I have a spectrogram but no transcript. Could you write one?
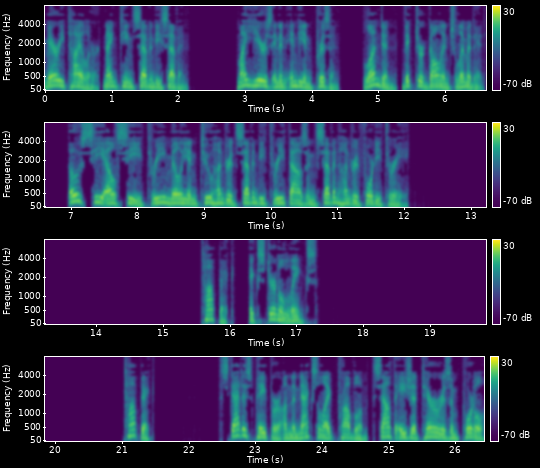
Mary Tyler 1977. My Years in an Indian Prison. London, Victor Gollancz Limited. OCLC 3273743. Topic: External links. Topic: Status paper on the Naxalite problem, South Asia Terrorism Portal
